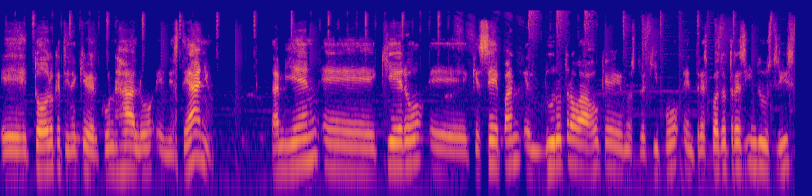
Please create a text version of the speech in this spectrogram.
eh, todo lo que tiene que ver con Halo en este año. También eh, quiero eh, que sepan el duro trabajo que nuestro equipo en 343 Industries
